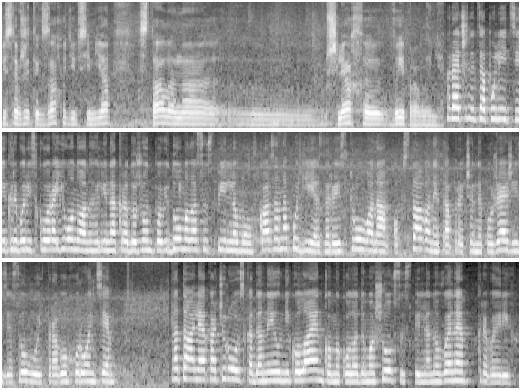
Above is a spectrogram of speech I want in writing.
Після вжитих заходів сім'я стала на е, шлях е, виправлення. Речниця поліції Криворізького району Ангеліна Крадожон повідомила Суспільному, вказана подія зареєстрована. Обставини та причини пожежі з'ясовують правоохоронці. Наталія Качуровська, Даниїл Ніколаєнко, Микола Домашов, Суспільне новини, Кривий Ріг.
